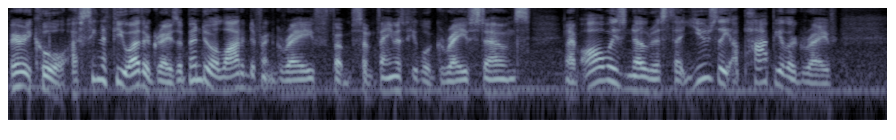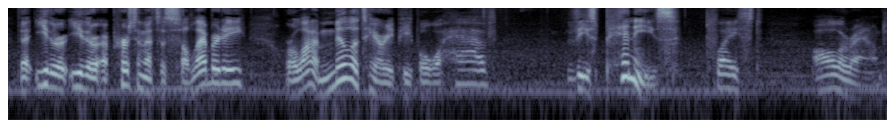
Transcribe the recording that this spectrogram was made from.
Very cool. I've seen a few other graves. I've been to a lot of different graves from some famous people gravestones, and I've always noticed that usually a popular grave that either either a person that's a celebrity or a lot of military people will have these pennies placed all around,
